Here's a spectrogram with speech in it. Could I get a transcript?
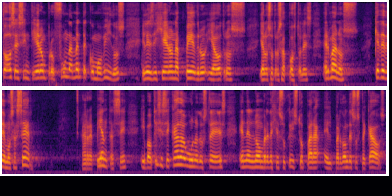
todos se sintieron profundamente conmovidos y les dijeron a Pedro y a otros y a los otros apóstoles, hermanos, ¿qué debemos hacer? Arrepiéntase y bautícese cada uno de ustedes en el nombre de Jesucristo para el perdón de sus pecados,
